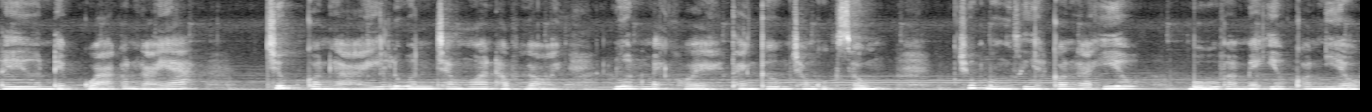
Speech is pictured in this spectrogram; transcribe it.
lê ơn đẹp quá con gái ạ. À. chúc con gái luôn chăm ngoan học giỏi, luôn mạnh khỏe, thành công trong cuộc sống. Chúc mừng sinh nhật con gái yêu, bố và mẹ yêu con nhiều.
